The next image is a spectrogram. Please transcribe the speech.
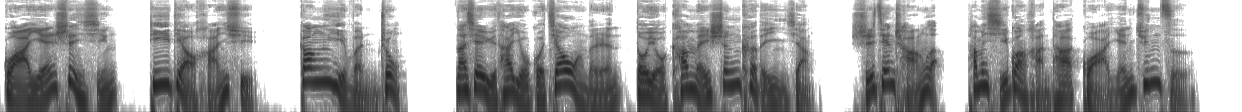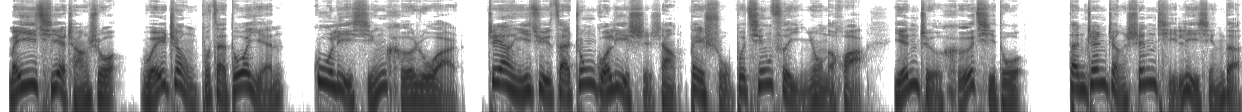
寡言慎行，低调含蓄，刚毅稳重。那些与他有过交往的人都有堪为深刻的印象。时间长了，他们习惯喊他“寡言君子”。梅贻琦也常说：“为政不在多言，故立行何如耳。”这样一句在中国历史上被数不清次引用的话，言者何其多，但真正身体力行的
